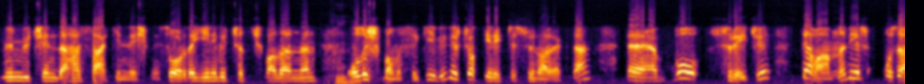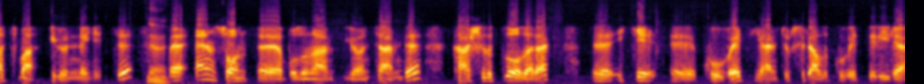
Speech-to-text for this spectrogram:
Münbiç'in daha sakinleşmesi, orada yeni bir çatışmalarının oluşmaması gibi birçok gerekçe sunaraktan e, bu süreci devamlı bir uzatma yönüne gitti. Evet. Ve en son e, bulunan yöntem de karşılıklı olarak e, iki e, kuvvet yani Türk Silahlı Kuvvetleri ile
